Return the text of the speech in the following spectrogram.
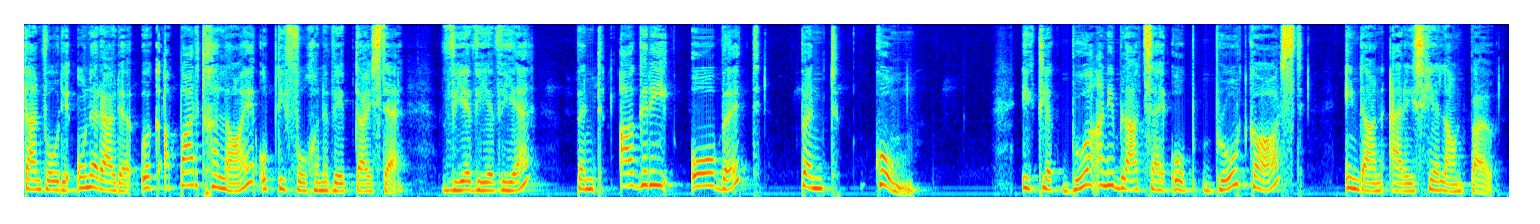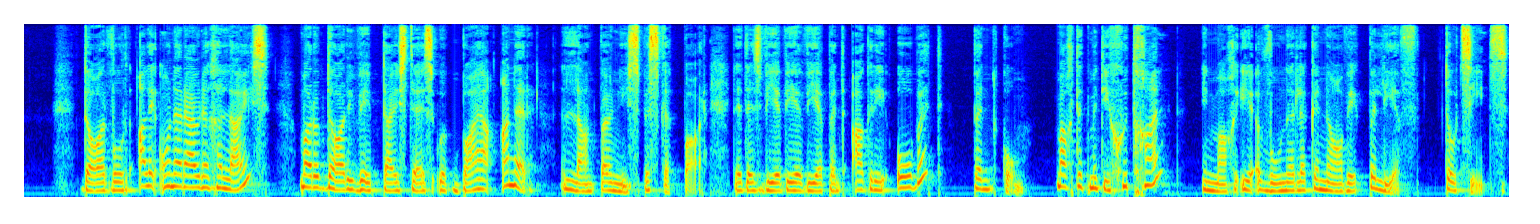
Dan word die onderhoude ook apart gelaai op die volgende webtuiste: www.agriorbit.com Ek klik bo aan die bladsy op broadcast en dan RSG landbou. Daar word al die onderhoude gelys, maar op daardie webtuiste is ook baie ander landbou nuus beskikbaar. Dit is www.agriorbit.com. Mag dit met u goed gaan en mag u 'n wonderlike naweek beleef. Totsiens.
